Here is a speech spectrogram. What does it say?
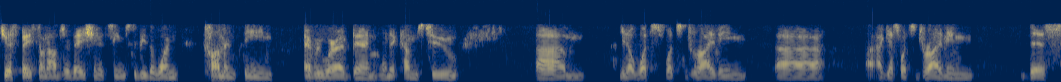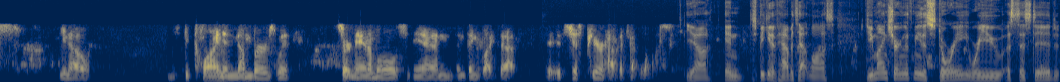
just based on observation. It seems to be the one common theme everywhere I've been when it comes to, um, you know, what's what's driving, uh, I guess what's driving this, you know, decline in numbers with certain animals and and things like that. It's just pure habitat loss. Yeah, and speaking of habitat loss, do you mind sharing with me the story where you assisted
